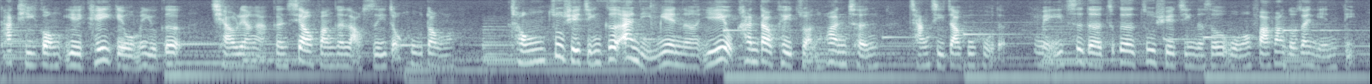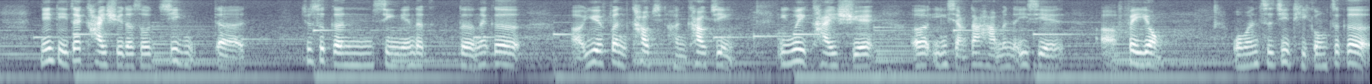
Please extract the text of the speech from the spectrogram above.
他提供也可以给我们有个桥梁啊，跟校方跟老师一种互动哦。从助学金个案里面呢，也有看到可以转换成长期照顾户的。每一次的这个助学金的时候，我们发放都在年底，年底在开学的时候进呃，就是跟新年的的那个呃月份靠近很靠近，因为开学。而影响到他们的一些呃费用，我们实际提供这个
